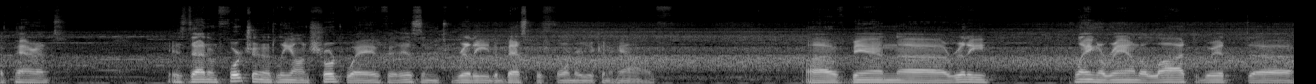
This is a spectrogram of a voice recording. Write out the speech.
apparent is that unfortunately on shortwave it isn't really the best performer you can have. I've been uh, really playing around a lot with uh,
